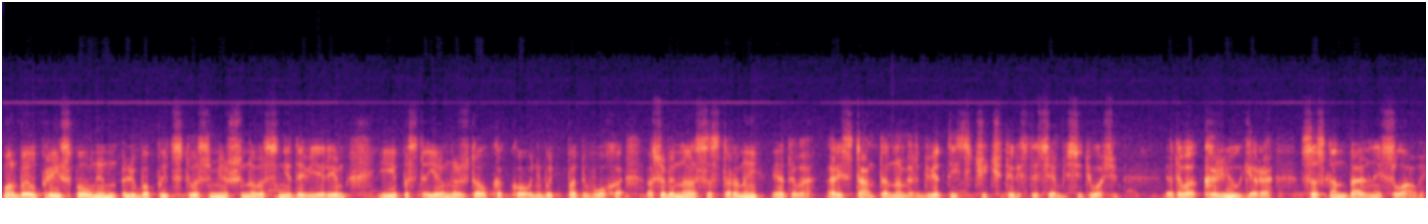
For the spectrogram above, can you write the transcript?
Он был преисполнен любопытства, смешанного с недоверием, и постоянно ждал какого-нибудь подвоха, особенно со стороны этого арестанта номер 2478, этого Крюгера со скандальной славой.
